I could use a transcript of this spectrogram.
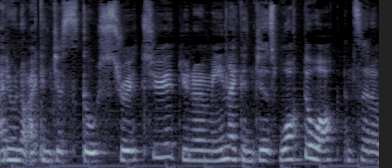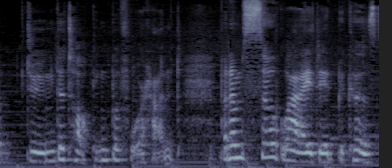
I don't know, I can just go straight to it, you know what I mean? I can just walk the walk instead of doing the talking beforehand. But I'm so glad I did because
